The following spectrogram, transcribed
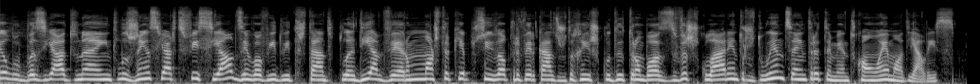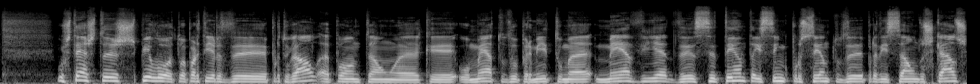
modelo baseado na inteligência artificial, desenvolvido e testado pela Diabverum, mostra que é possível prever casos de risco de trombose vascular entre os doentes em tratamento com hemodiálise. Os testes piloto a partir de Portugal apontam eh, que o método permite uma média de 75% de predição dos casos,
